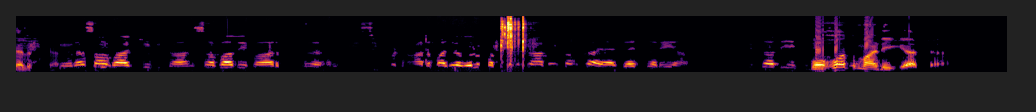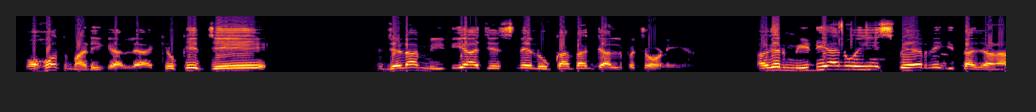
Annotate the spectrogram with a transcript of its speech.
ਗਲਤ ਕਰ ਮੇਰਾ ਸਾਹਿਬ ਅੱਜ ਵਿਧਾਨ ਸਭਾ ਦੇ ਬਾਹਰ ਹਰਜੀਤ ਸਿੰਘ ਪਠਾਨ ਮਾਜਰਾ ਵੱਲੋਂ ਪੱਤਰਕਾਰ ਨੂੰ ਧਮਕਾਇਆ ਗਿਆ ਕਰਿਆ ਕਿੱਦਾਂ ਦੇਖ ਬਹੁਤ ਮਾੜੀ ਗੱਲ ਹੈ ਬਹੁਤ ਮਾੜੀ ਗੱਲ ਹੈ ਕਿਉਂਕਿ ਜੇ ਜਿਹੜਾ ਮੀਡੀਆ ਜਿਸ ਨੇ ਲੋਕਾਂ ਤੱਕ ਗੱਲ ਪਹੁੰਚਾਉਣੀ ਹੈ ਅਗਰ ਮੀਡੀਆ ਨੂੰ ਹੀ ਸਪੇਅਰ ਨਹੀਂ ਕੀਤਾ ਜਾਣਾ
